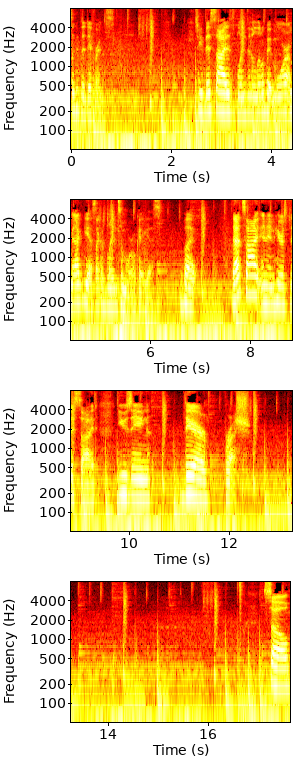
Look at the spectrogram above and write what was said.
Look at the difference. See, this side is blended a little bit more. I mean, I, yes, I could blend some more. Okay, yes. But that side, and then here's this side using their brush. So,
